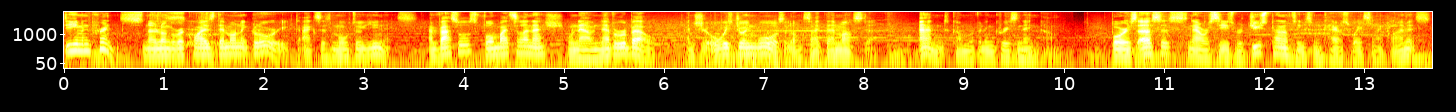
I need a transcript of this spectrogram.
Demon Prince no longer requires demonic glory to access mortal units, and vassals formed by Slaanesh will now never rebel and should always join wars alongside their master, and come with an increase in income. Boris Ursus now receives reduced penalties from Chaos Wasteland climates,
